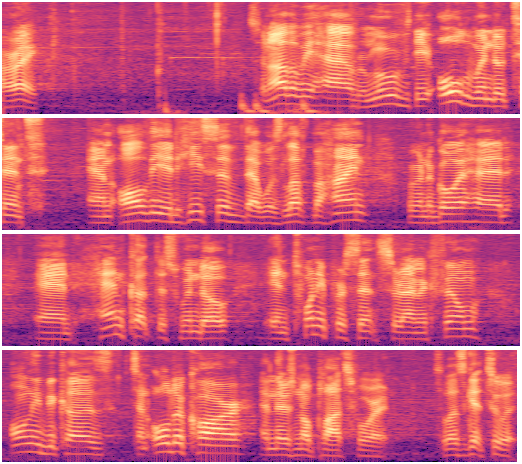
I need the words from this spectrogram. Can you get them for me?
All right. So now that we have removed the old window tint and all the adhesive that was left behind, we're gonna go ahead and hand cut this window in 20% ceramic film only because it's an older car and there's no plots for it. So let's get to it.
